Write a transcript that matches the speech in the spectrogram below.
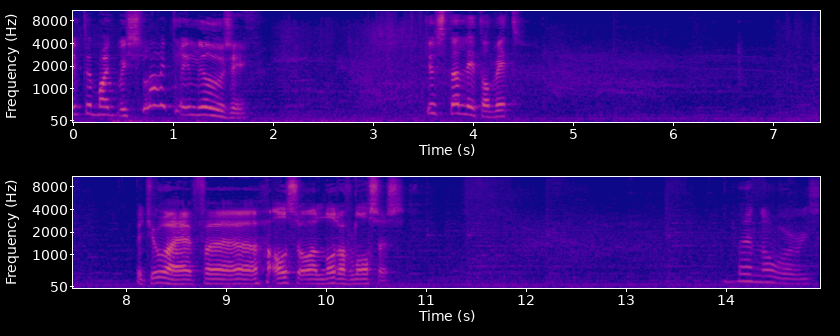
Think they might be slightly losing. Just a little bit. But you have uh, also a lot of losses. But no worries.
